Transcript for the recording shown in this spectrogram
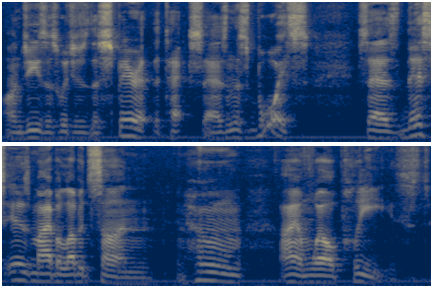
on Jesus, which is the Spirit, the text says. And this voice says, This is my beloved Son, in whom I am well pleased.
